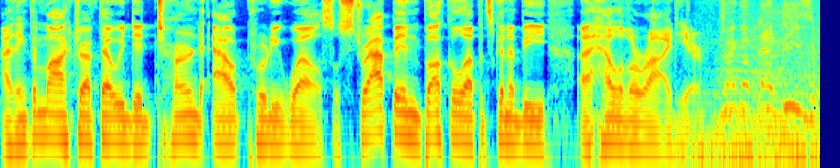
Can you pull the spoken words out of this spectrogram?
I think the mock draft that we did turned out pretty well. So strap in, buckle up. It's going to be a hell of a ride here. Drag up that diesel.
